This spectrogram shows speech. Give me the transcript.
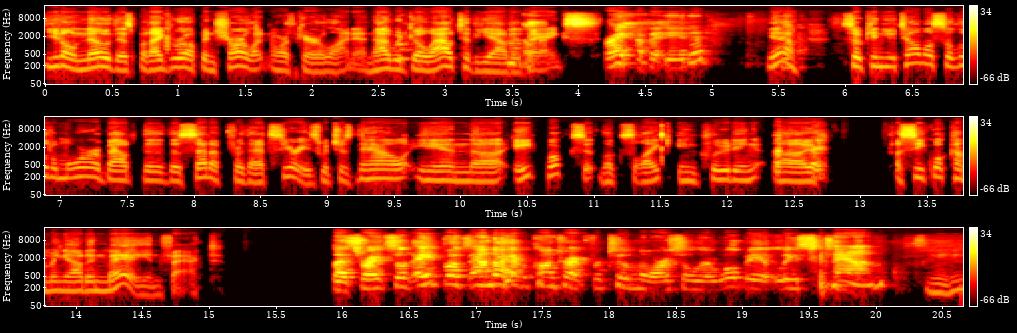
you don't know this, but I grew up in Charlotte, North Carolina, and I would go out to the Outer Banks. Right. I bet you did. Yeah. So, can you tell us a little more about the the setup for that series, which is now in uh, eight books? It looks like, including uh, a sequel coming out in May. In fact. That's right. So eight books, and I have a contract for two more, so there will be at least 10 mm-hmm.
